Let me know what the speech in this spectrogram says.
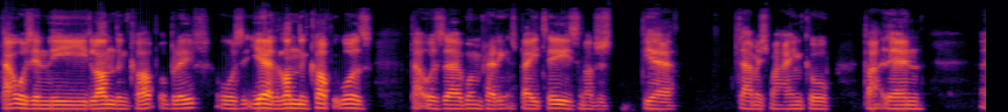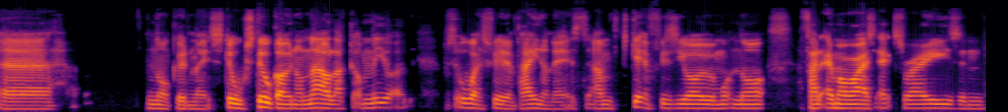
that was in the London Cup, I believe. Or was it? Yeah, the London Cup. It was. That was uh, when we played against BTS, and I just yeah damaged my ankle back then. Uh, not good, mate. Still, still going on now. Like I'm, I'm always feeling pain on it. It's, I'm getting physio and whatnot. I've had MRIs, X-rays, and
